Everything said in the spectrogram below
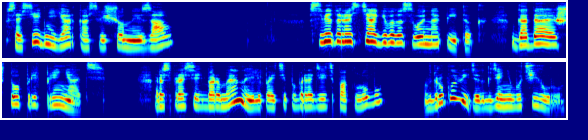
в соседний ярко освещенный зал. Света растягивала свой напиток, гадая, что предпринять. Расспросить бармена или пойти побродить по клубу? Вдруг увидит где-нибудь Юру.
